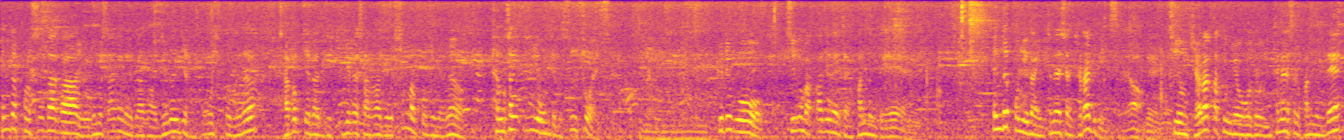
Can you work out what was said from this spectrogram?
핸드폰 쓰다가 요금을 싸게 내다가 언제든지 바꾸고 싶으면은 작업제라든지 기계를 사가지고 10만 꽂으면은 평생 이 요금제를 쓸 수가 있어요. 그리고 지금 아까 전에 제가 봤는데 핸드폰이랑 인터넷이랑 결합이 돼 있어요. 네. 지금 결합 같은 경우도 인터넷을 봤는데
